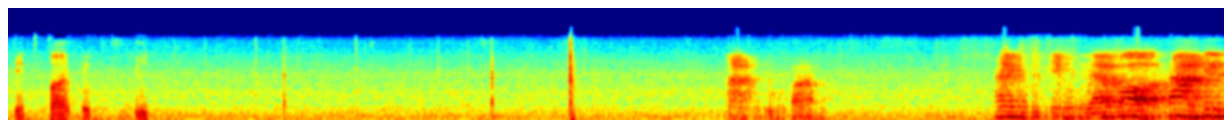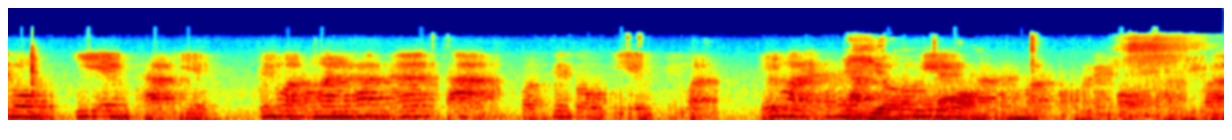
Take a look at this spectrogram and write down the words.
เปลี่ยนป้ายเป็นบิตอะดูก่อนให้เป็นจุด M เสร็จแล้วก็สร้างเส้นตรง EM นะครับ EM เป็นหวัดของมันนะครับนะตาหนเส้นตรงเอียงเป็นหวัดหรือว่าอะไรทั้งอย่างพวกนี้แหละเป็นหวัดของแมลงปอที่ว่า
